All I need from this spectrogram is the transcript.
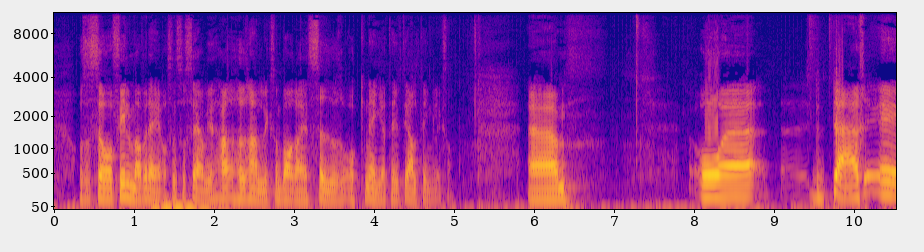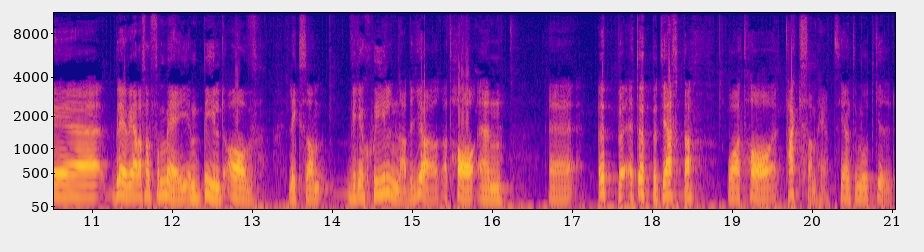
Och så, så filmar vi det och sen så ser vi hur han liksom bara är sur och negativ till allting. Liksom. Um, och eh, det där är, blev i alla fall för mig en bild av liksom vilken skillnad det gör att ha en, eh, öppe, ett öppet hjärta och att ha tacksamhet gentemot Gud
